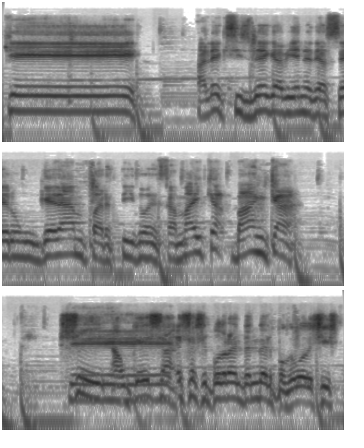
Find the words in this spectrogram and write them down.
que Alexis Vega viene de hacer un gran partido en Jamaica, banca. Sí, aunque esa, esa se podrá entender, porque vos decís,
